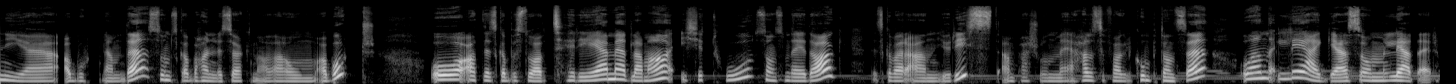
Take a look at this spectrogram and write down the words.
nye abortnemnder som skal behandle søknader om abort. Og at det skal bestå av tre medlemmer, ikke to, sånn som det er i dag. Det skal være en jurist, en person med helsefaglig kompetanse og en lege som leder.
